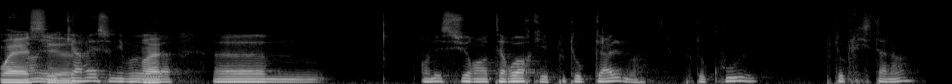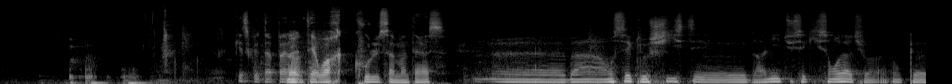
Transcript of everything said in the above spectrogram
Ouais, hein, il y c'est. a une caresse au niveau. de ouais. la- euh, on est sur un terroir qui est plutôt calme, plutôt cool, plutôt cristallin. Qu'est-ce que t'appelles Ouais. un terroir cool Ça m'intéresse. Euh, ben, on sait que le schiste et le granit, tu sais qu'ils sont là, tu vois. Donc, euh,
